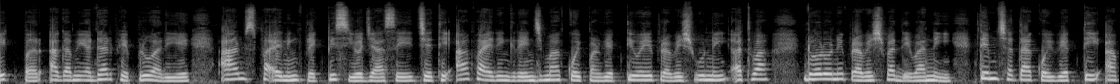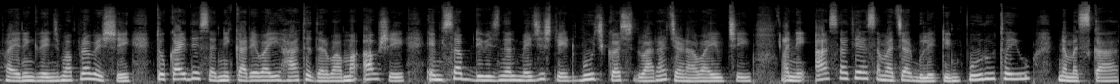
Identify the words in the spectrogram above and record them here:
એક પર આગામી અઢાર ફેબ્રુઆરીએ આર્મ્સ ફાયરિંગ પ્રેક્ટિસ યોજાશે. જેથી આ ફાયરિંગ રેન્જમાં કોઈપણ વ્યક્તિઓએ પ્રવેશવું નહીં અથવા ઢોરોને પ્રવેશવા દેવા નહીં. તેમ છતાં કોઈ વ્યક્તિ આ ફાયરિંગ રેન્જમાં પ્રવેશશે તો કાયદેસરની કાર્યવાહી હાથ ધરવામાં આવશે એમ sub divisional magistrate Bhuj Kutch દ્વારા જણાવાયું છે. અને આ સાથે આ સમાચાર બુલેટિન પૂરું થયું. નમસ્કાર.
